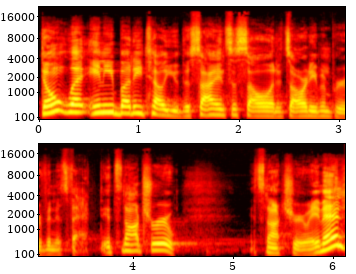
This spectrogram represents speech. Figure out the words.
Don't let anybody tell you the science is solid, it's already been proven, it's fact. It's not true. It's not true. Amen?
